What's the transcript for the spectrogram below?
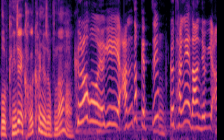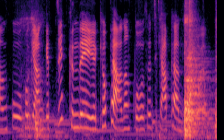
너 굉장히 가격한 여자구나. 그러고 여기 앉았겠지? 그 당연히 난 여기 앉고 거기 앉겠지? 근데 이렇게 옆에 안 앉고 솔직히 앞에 앉은 거예요.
